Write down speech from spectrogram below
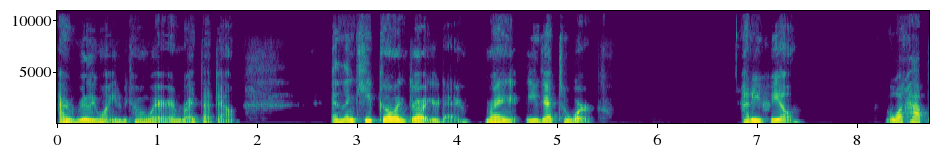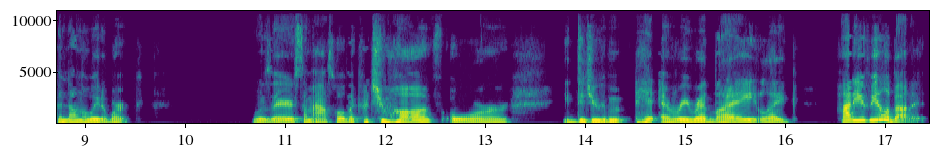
I really want you to become aware and write that down and then keep going throughout your day, right? You get to work. How do you feel? What happened on the way to work? Was there some asshole that cut you off or did you hit every red light? Like, how do you feel about it?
